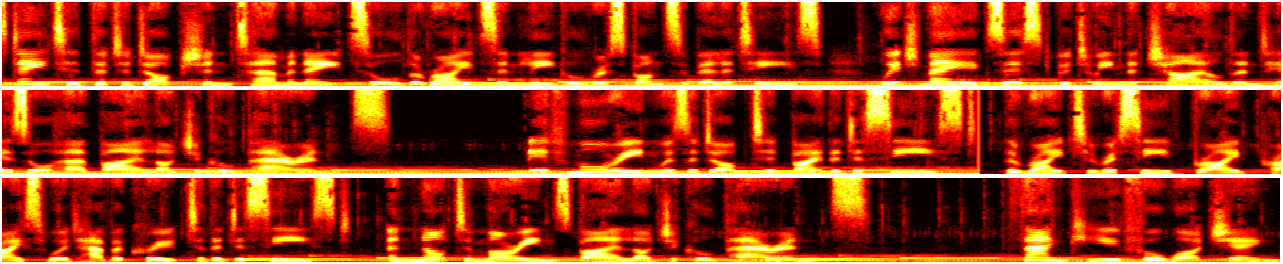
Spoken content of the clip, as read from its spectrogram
Stated that adoption terminates all the rights and legal responsibilities, which may exist between the child and his or her biological parents. If Maureen was adopted by the deceased, the right to receive bride price would have accrued to the deceased, and not to Maureen's biological parents. Thank you for watching.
